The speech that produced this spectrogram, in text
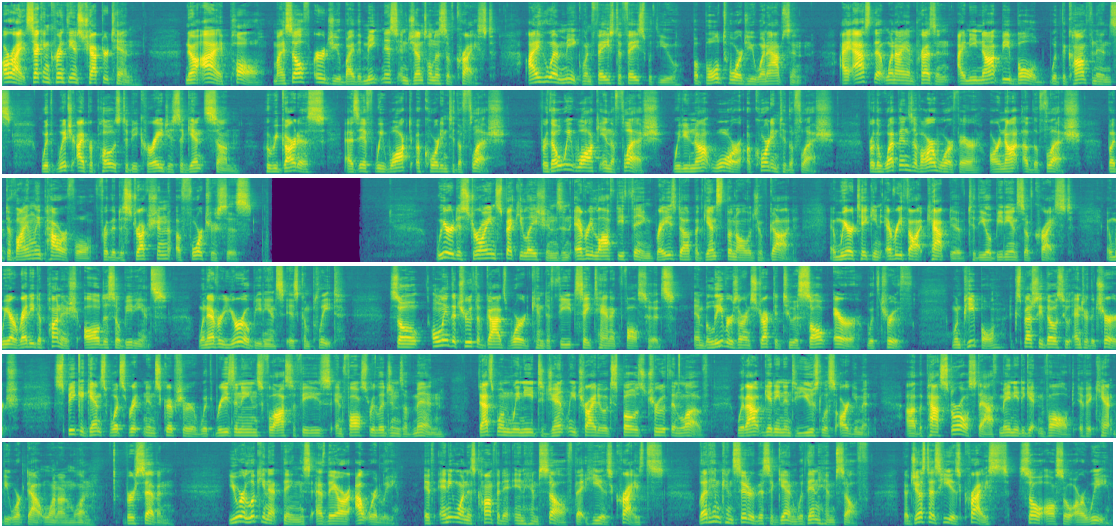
All right, 2 Corinthians chapter 10. Now I, Paul, myself urge you by the meekness and gentleness of Christ. I who am meek when face to face with you, but bold toward you when absent. I ask that when I am present, I need not be bold with the confidence with which I propose to be courageous against some, who regard us as if we walked according to the flesh. For though we walk in the flesh, we do not war according to the flesh. For the weapons of our warfare are not of the flesh, but divinely powerful for the destruction of fortresses. We are destroying speculations and every lofty thing raised up against the knowledge of God, and we are taking every thought captive to the obedience of Christ, and we are ready to punish all disobedience whenever your obedience is complete. So, only the truth of God's word can defeat satanic falsehoods, and believers are instructed to assault error with truth. When people, especially those who enter the church, speak against what's written in Scripture with reasonings, philosophies, and false religions of men, that's when we need to gently try to expose truth and love without getting into useless argument. Uh, the pastoral staff may need to get involved if it can't be worked out one on one. Verse 7 You are looking at things as they are outwardly. If anyone is confident in himself that he is Christ's, let him consider this again within himself that just as he is Christ's, so also are we.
